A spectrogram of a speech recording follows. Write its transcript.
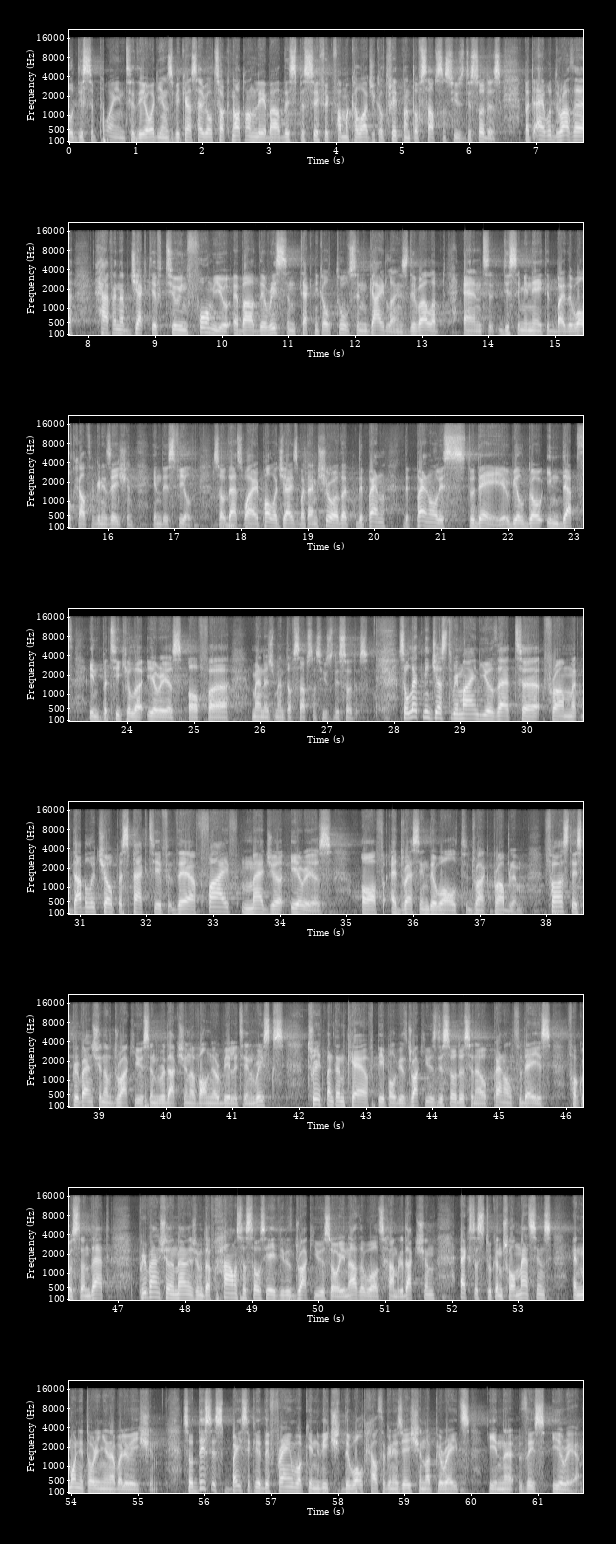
will disappoint the audience because I will talk not only about the specific pharmacological treatment of substance use disorders, but I would rather have an objective to inform you about the recent technical tools and guidelines developed and disseminated by the World Health Organization in this field. So that's why I apologize, but I'm sure that the, pan the panelists today will go in depth in particular areas of uh, management of substance use disorders. So let me just remind you that uh, from WHO perspective, there are five major areas of addressing the world drug problem. First is prevention of drug use and reduction of vulnerability and risks, treatment and care of people with drug use disorders, and our panel today is focused on that, prevention and management of harms associated with drug use, or in other words, harm reduction, access to control medicines, and monitoring and evaluation. So this is basically the framework in which the World Health Organization operates in uh, this area.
